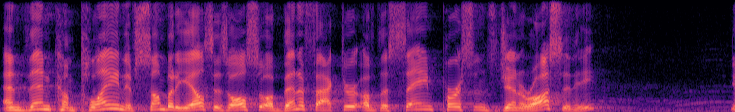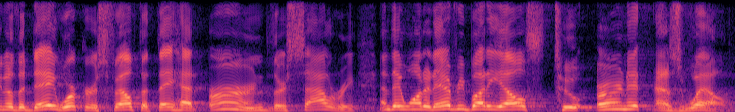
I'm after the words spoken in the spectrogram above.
and then complain if somebody else is also a benefactor of the same person's generosity. You know, the day workers felt that they had earned their salary and they wanted everybody else to earn it as well.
